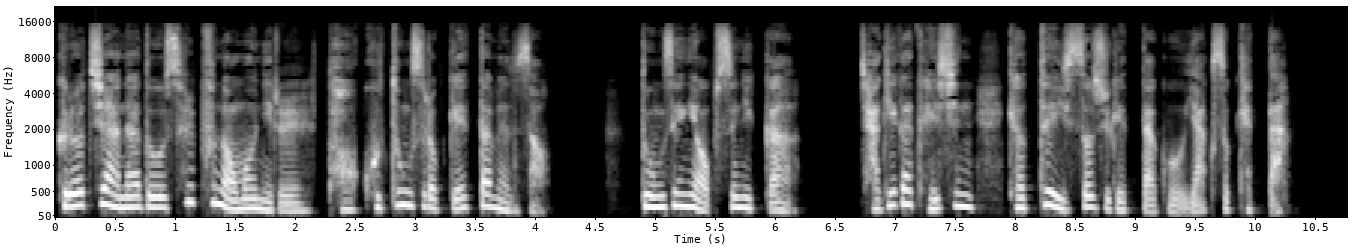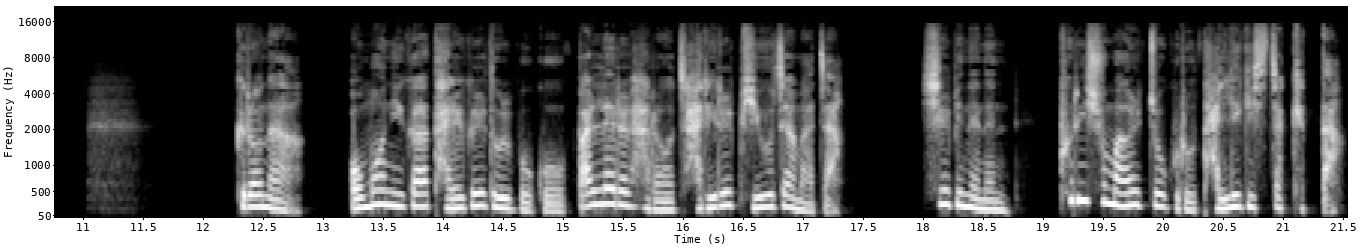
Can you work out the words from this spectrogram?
그렇지 않아도 슬픈 어머니를 더 고통스럽게 했다면서 동생이 없으니까 자기가 대신 곁에 있어주겠다고 약속했다. 그러나 어머니가 닭을 돌보고 빨래를 하러 자리를 비우자마자 실비네는 프리슈 마을 쪽으로 달리기 시작했다.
